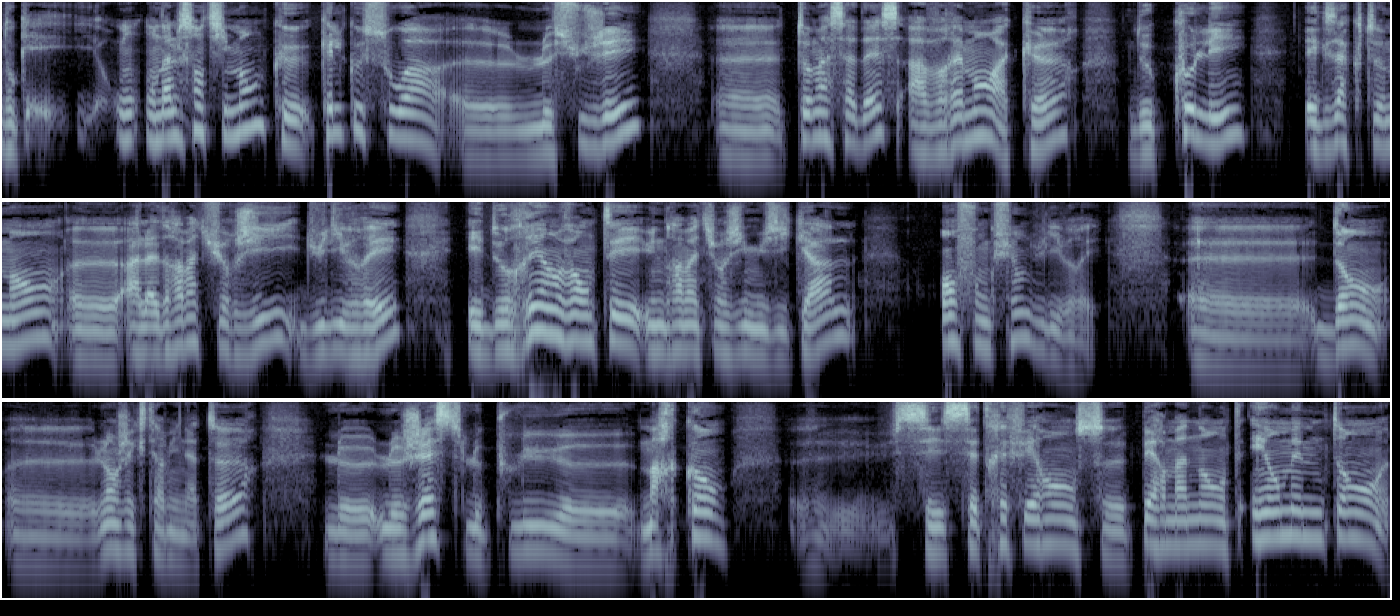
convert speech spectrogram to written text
Donc on, a le sentiment que quel que soit le sujet, euh, Thomas Hadès a vraiment à cœur de coller exactement euh, à la dramaturgie du livret et de réinventer une dramaturgie musicale en fonction du livret. Euh, dans euh, L'ange exterminateur, le, geste le plus euh, marquant, c'est cette référence permanente et en même temps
